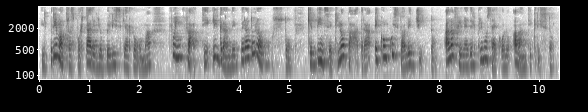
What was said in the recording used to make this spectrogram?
Il primo a trasportare gli obelischi a Roma fu infatti il grande imperatore Augusto, che vinse Cleopatra e conquistò l'Egitto alla fine del I secolo a.C.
